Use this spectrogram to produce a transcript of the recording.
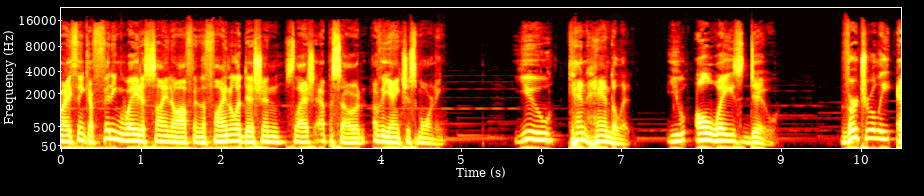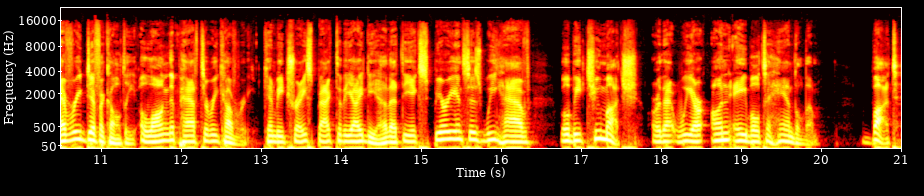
and I think a fitting way to sign off in the final edition slash episode of The Anxious Morning. You can handle it. You always do. Virtually every difficulty along the path to recovery can be traced back to the idea that the experiences we have will be too much or that we are unable to handle them. But,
